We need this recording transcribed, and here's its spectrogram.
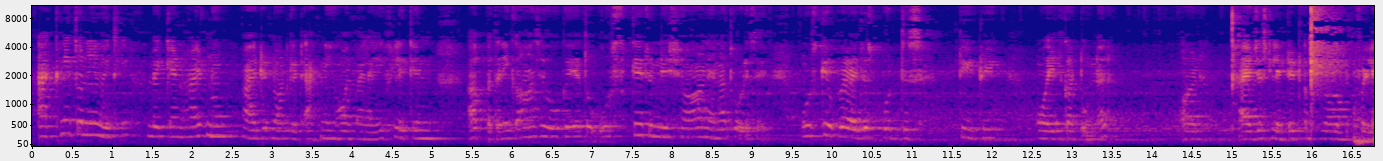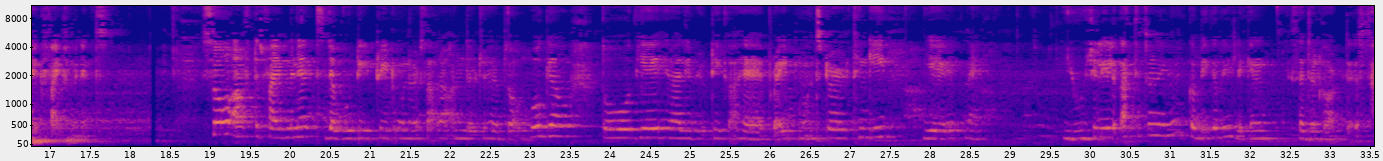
एक्नी तो नहीं हुई थी, लेकिन I know I did not get acne all my life लेकिन अब पता नहीं कहाँ से हो गई है। तो उसके जो निशान है ना, थोड़े से उसके ऊपर I just put this tea tree oil का टोनर और I just let it absorb for like five minutes so after five minutes जब वो टी ट्री टोनर सारा अंदर जो है अब्जॉर्ब हो गया हो तो ये हिराली ब्यूटी का है ब्राइट मॉन्स्टर थिंगी ये मैं यूजली लगाती तो नहीं हूँ कभी कभी लेकिन सजल गॉट दिस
